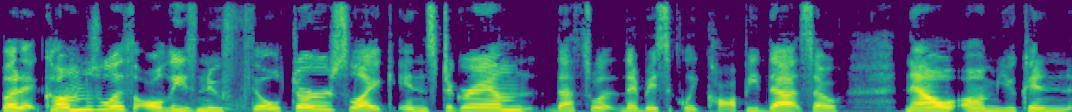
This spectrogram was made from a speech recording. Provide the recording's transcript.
but it comes with all these new filters like Instagram. That's what they basically copied that. So now um you can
